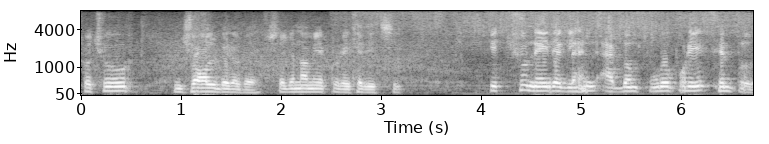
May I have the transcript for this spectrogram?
প্রচুর জল বেরোবে সেই জন্য আমি একটু রেখে দিচ্ছি। কিচ্ছু নেই দেখলেন একদম পুরোপুরি সিম্পল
